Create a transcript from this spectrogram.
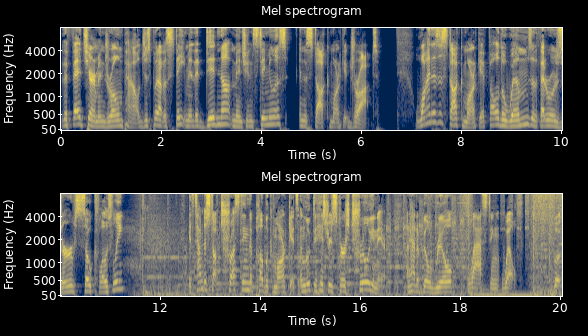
The Fed chairman, Jerome Powell, just put out a statement that did not mention stimulus and the stock market dropped. Why does the stock market follow the whims of the Federal Reserve so closely? It's time to stop trusting the public markets and look to history's first trillionaire on how to build real, lasting wealth. Look,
